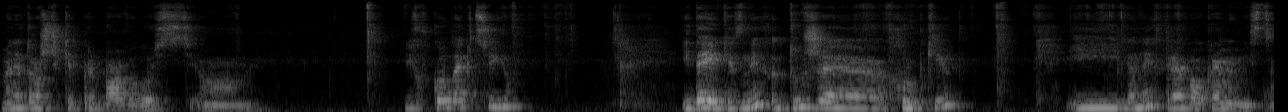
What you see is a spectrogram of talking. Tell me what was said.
В мене трошечки прибавилось їх в колекцію. І деякі з них дуже хрупкі, і для них треба окреме місце.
